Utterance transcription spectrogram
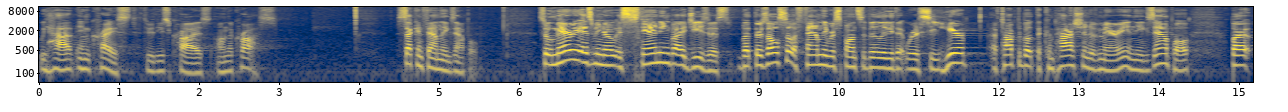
we have in Christ through these cries on the cross. Second family example. So, Mary, as we know, is standing by Jesus, but there's also a family responsibility that we're seeing here. I've talked about the compassion of Mary in the example, but,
